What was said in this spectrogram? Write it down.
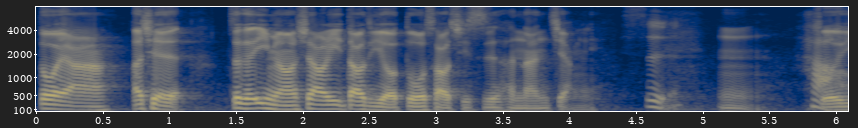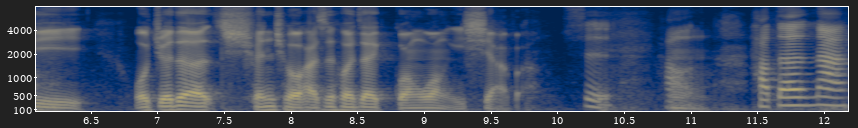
对啊，而且这个疫苗效力到底有多少，其实很难讲哎。是。嗯，好。所以。我觉得全球还是会再观望一下吧。是，好、嗯、好的，那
